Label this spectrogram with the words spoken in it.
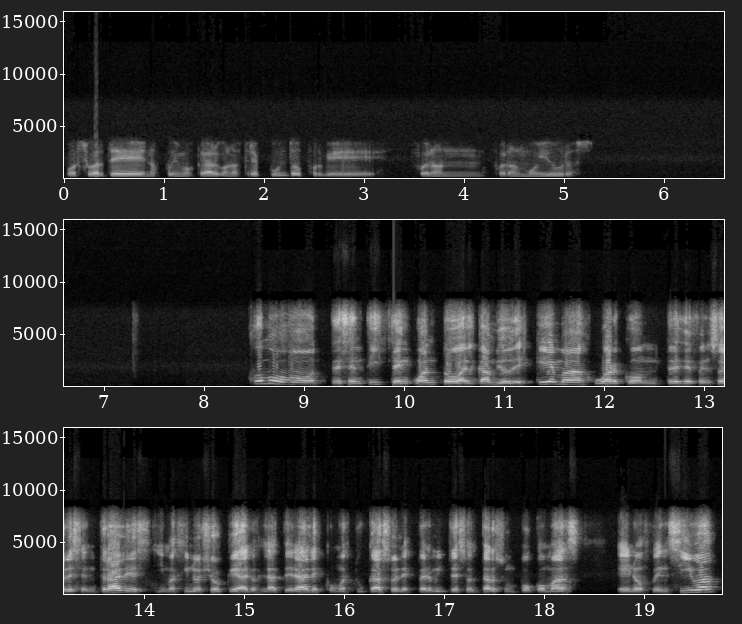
por suerte nos pudimos quedar con los tres puntos porque fueron, fueron muy duros. ¿Cómo te sentiste en cuanto al cambio de esquema, jugar con tres defensores centrales? Imagino yo que a los laterales, como es tu caso, les permite soltarse un poco más en ofensiva.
